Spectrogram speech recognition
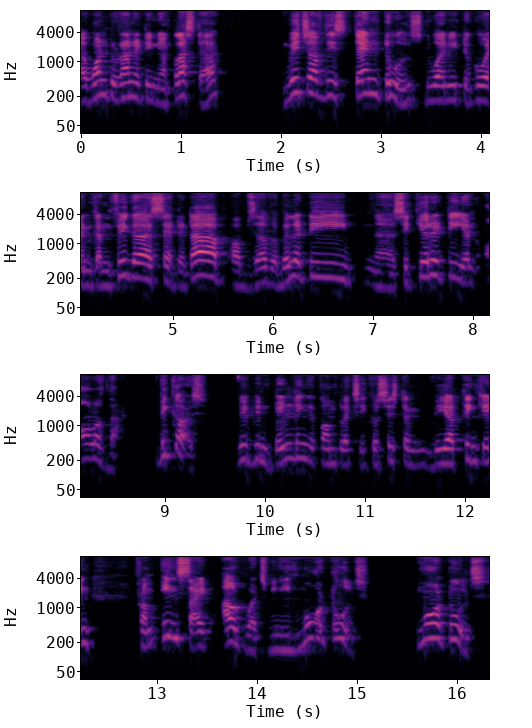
I want to run it in your cluster, which of these 10 tools do I need to go and configure, set it up, observability, uh, security, and all of that? Because we've been building a complex ecosystem. We are thinking from inside outwards. We need more tools, more tools.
